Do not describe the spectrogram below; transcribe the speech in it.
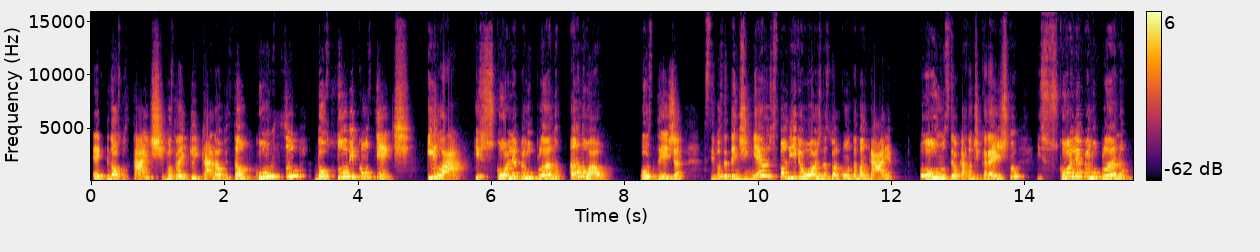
Esse nosso site, você vai clicar na opção Curso do Subconsciente e lá escolha pelo plano anual. Ou seja, se você tem dinheiro disponível hoje na sua conta bancária ou no seu cartão de crédito, escolha pelo plano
